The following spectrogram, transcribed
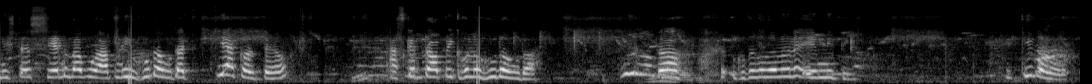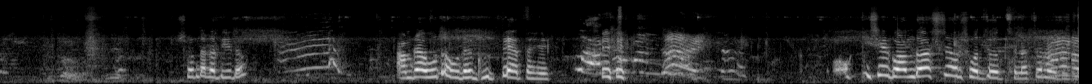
मिस्टर सेन बाबू আপনি হুদা হুদা क्या करते हो আজকের টপিক হলো হুদা হুদা তো হুদা হুদা মানে এমনিতেই কি করো? সন্ধ্যাটা দিয়ে দাও। আমরা হুদা হুদা ঘুরতে আতে হে। ও কিসের গন্ধ আসছে? ওর সহ্য হচ্ছে না। চলো ওদিকে।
